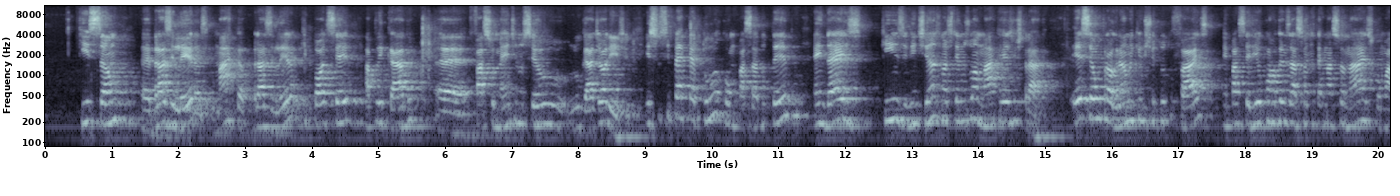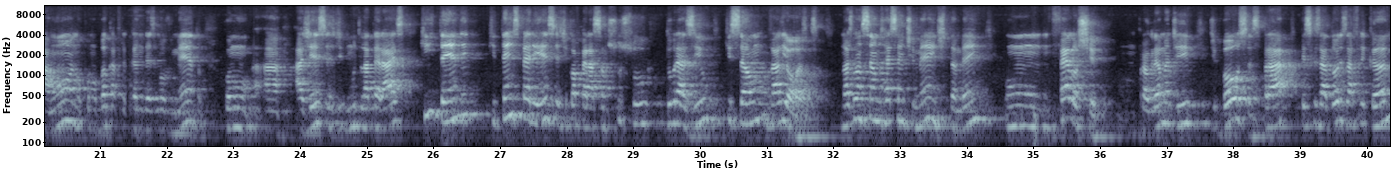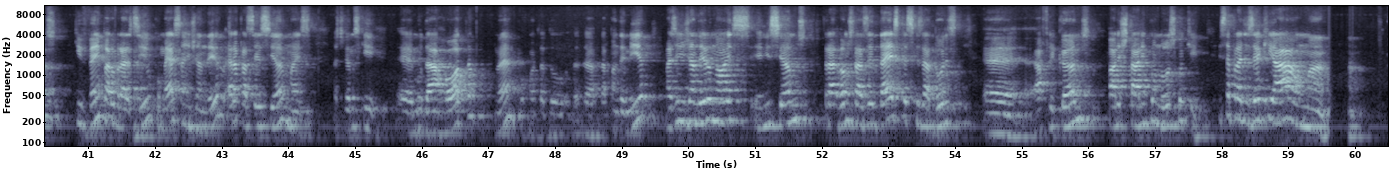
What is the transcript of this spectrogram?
que são é, brasileiras, marca brasileira, que pode ser aplicado é, facilmente no seu lugar de origem. Isso se perpetua com o passar do tempo, em 10, 15, 20 anos nós temos uma marca registrada. Esse é um programa que o Instituto faz em parceria com organizações internacionais, como a ONU, como o Banco Africano de Desenvolvimento, como a, a, agências multilaterais que entendem que têm experiências de cooperação sul-sul do Brasil que são valiosas. Nós lançamos recentemente também um, fellowship, um programa de, de bolsas para pesquisadores africanos que vêm para o Brasil, começa em janeiro, era para ser esse ano, mas nós tivemos que é, mudar a rota, né, por conta do, da, da, pandemia, mas em janeiro nós iniciamos, tra vamos trazer 10 pesquisadores é, africanos para estarem conosco aqui. Isso é para dizer que há uma,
